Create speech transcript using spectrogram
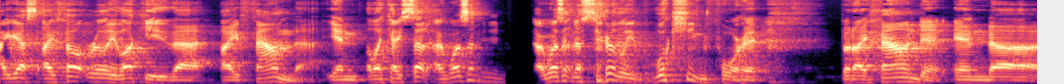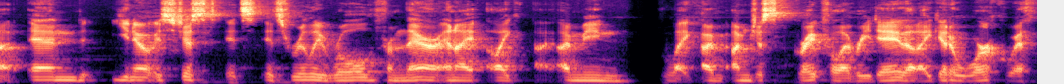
I guess I felt really lucky that I found that. And like I said, I wasn't, mm. I wasn't necessarily looking for it, but I found it. And, uh, and, you know, it's just, it's, it's really rolled from there. And I like, I mean, like, I'm, I'm just grateful every day that I get to work with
